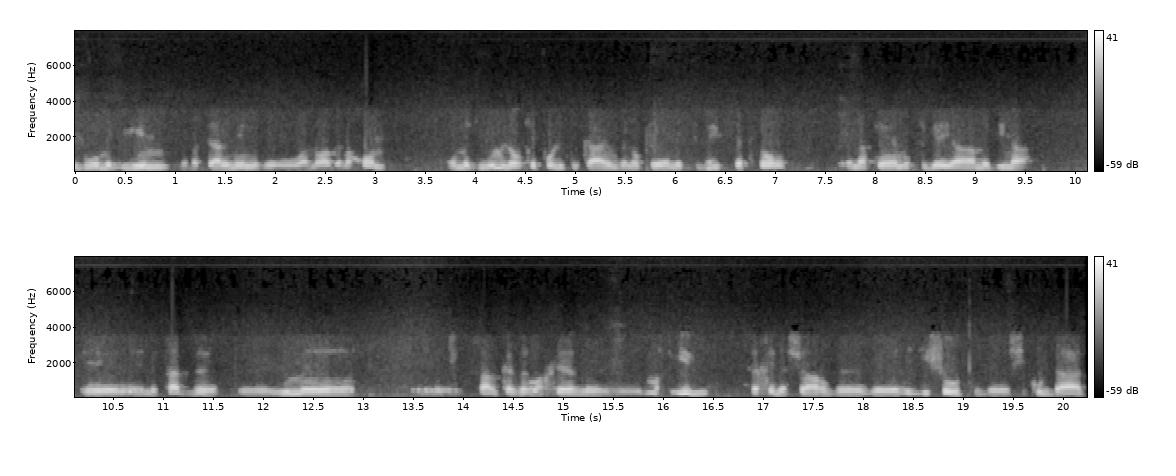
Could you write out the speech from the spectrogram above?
ציבור מגיעים לבתי עלמין, הוא הנוהג הנכון. הם מגיעים לא כפוליטיקאים ולא כנציגי סקטור, אלא כנציגי המדינה. אה, לצד זה, אה, אם שר כזה או אחר מפעיל שכל ישר ו- ורגישות ושיקול דעת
